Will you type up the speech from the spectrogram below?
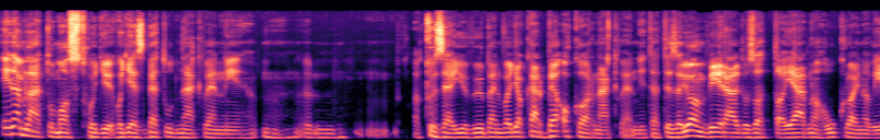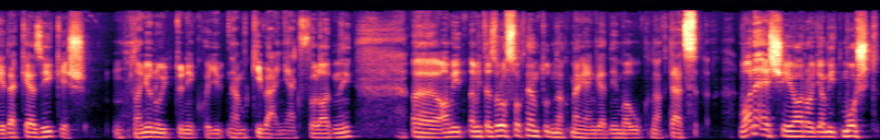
én nem látom azt, hogy, hogy ezt be tudnák venni a közeljövőben, vagy akár be akarnák venni. Tehát ez egy olyan véráldozattal járna, ha Ukrajna védekezik, és nagyon úgy tűnik, hogy nem kívánják föladni, amit, amit az oroszok nem tudnak megengedni maguknak. Tehát van-e esély arra, hogy amit most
